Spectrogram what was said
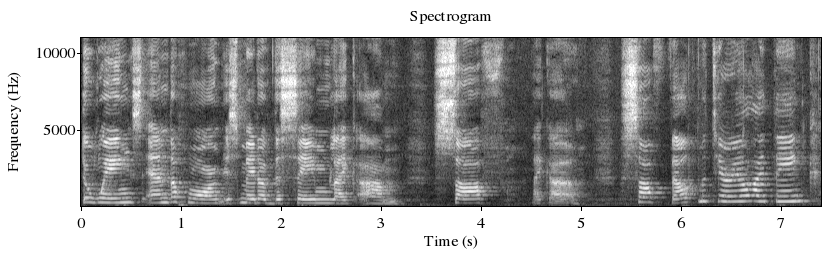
the wings and the horn is made of the same like um, soft like a soft felt material I think.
